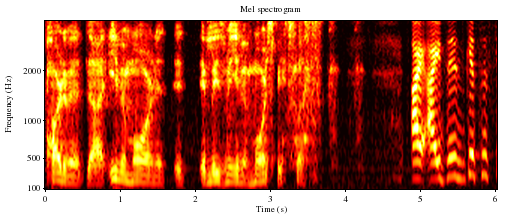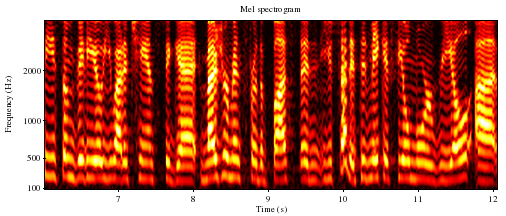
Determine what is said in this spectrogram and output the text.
part of it uh, even more, and it, it it leaves me even more speechless. I, I, did get to see some video. You had a chance to get measurements for the bust, and you said it did make it feel more real. Uh,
